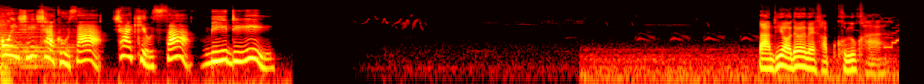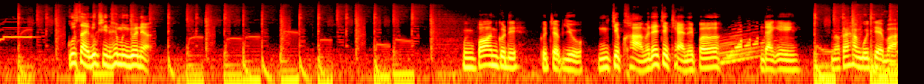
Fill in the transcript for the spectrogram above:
โออิชิชาคูซ่า ชาเขียวซ่า มีดี ตามที่ออเดอร์เลยครับ คุณลูกค้า กูใส่ลูกชิ้นให้มึงด้วยเนี่ย มึงป้อนกูดิ กูเจ็บอยู่ มึงเจ็บขาไม่ได้เจ็บแขนในเปอร์แดกเอง แล้วใครทำกูเจ็บอะ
